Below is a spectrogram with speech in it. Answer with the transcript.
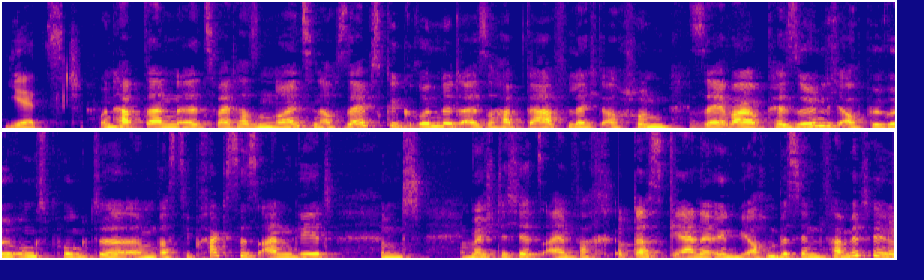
jetzt. Und habe dann äh, 2019 auch selbst gegründet, also habe da vielleicht auch schon selber persönlich auch Berührungspunkte, ähm, was die Praxis angeht. Und möchte ich jetzt einfach das gerne irgendwie auch ein bisschen vermitteln.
